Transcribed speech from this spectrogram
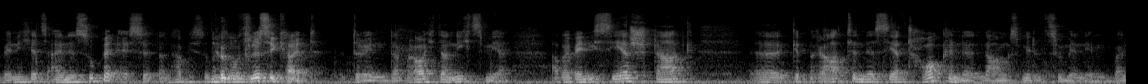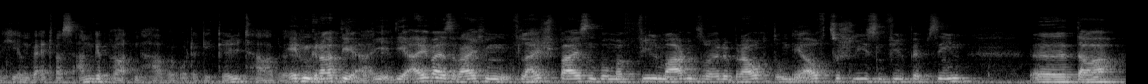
Wenn ich jetzt eine Suppe esse, dann habe ich sowieso ja, Flüssigkeit drin, da brauche ich dann nichts mehr. Aber wenn ich sehr stark gebratene, sehr trockene Nahrungsmittel zu mir nehme, weil ich irgendetwas angebraten habe oder gegrillt habe. Eben gerade die, die, die, eiweißreichen Fleischspeisen, wo man viel Magensäure braucht, um die aufzuschließen, viel Pepsin, äh, da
